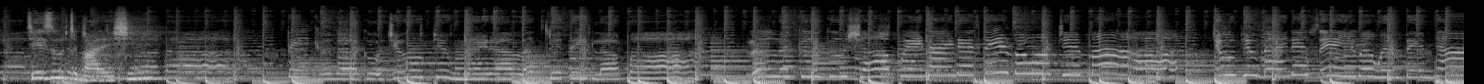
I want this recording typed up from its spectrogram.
။ကျေးဇူးတင်ပါတယ်ရှင်။သင်ခန္ဓာကိုကြိုးပြုနိုင်တာလက်တွေ့သိ လာမှာလလကူကူရှာဖွေနိုင်တဲ့သင်ဘဝချစ်မှာကြိုးပြုနိုင်တဲ့စေဘဝင်ပင်များ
